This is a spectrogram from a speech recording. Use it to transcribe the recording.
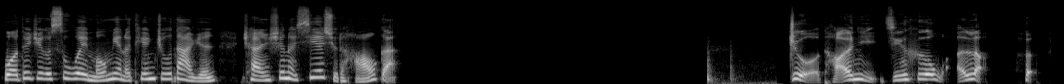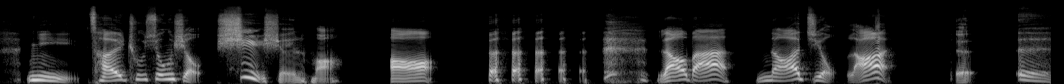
我对这个素未谋面的天珠大人产生了些许的好感。这坛已经喝完了，呵 你猜出凶手是谁了吗？啊，老板，拿酒来。呃呃，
